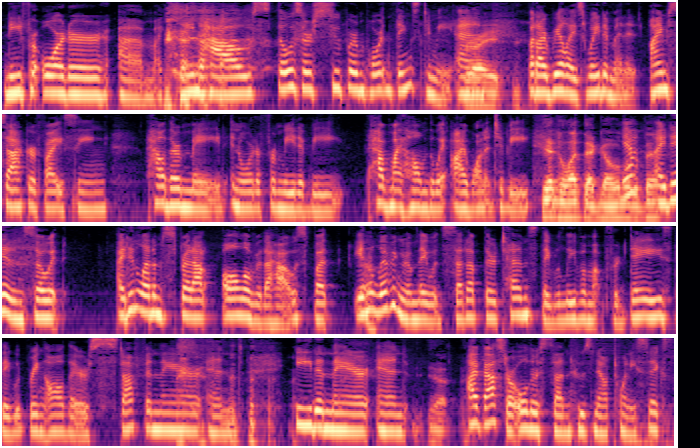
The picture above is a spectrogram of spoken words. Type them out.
need for order, um, my clean house. Those are super important things to me. And Right. but I realized, wait a minute, I'm sacrificing how they're made in order for me to be have my home the way I want it to be You had to let that go a yeah, little bit. I did, and so it. I didn't let them spread out all over the house, but in the living room, they would set up their tents. They would leave them up for days. They would bring all their stuff in there and eat in there. And Yeah. I've asked our older son, who's now 26,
